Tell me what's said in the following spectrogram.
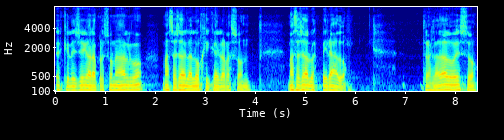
es que le llega a la persona algo más allá de la lógica y la razón, más allá de lo esperado. Trasladado eso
